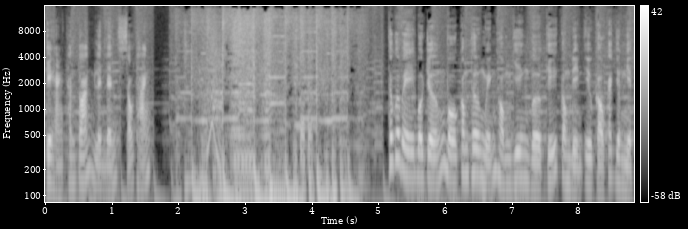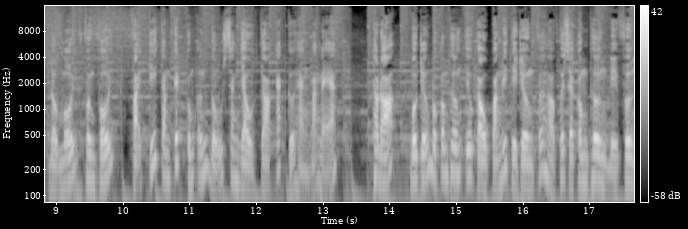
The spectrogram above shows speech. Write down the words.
kỳ hạn thanh toán lên đến 6 tháng. Thưa quý vị, Bộ trưởng Bộ Công Thương Nguyễn Hồng Diên vừa ký công điện yêu cầu các doanh nghiệp đầu mối, phân phối phải ký cam kết cung ứng đủ xăng dầu cho các cửa hàng bán lẻ. Theo đó, Bộ trưởng Bộ Công Thương yêu cầu quản lý thị trường phối hợp với Sở Công Thương địa phương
